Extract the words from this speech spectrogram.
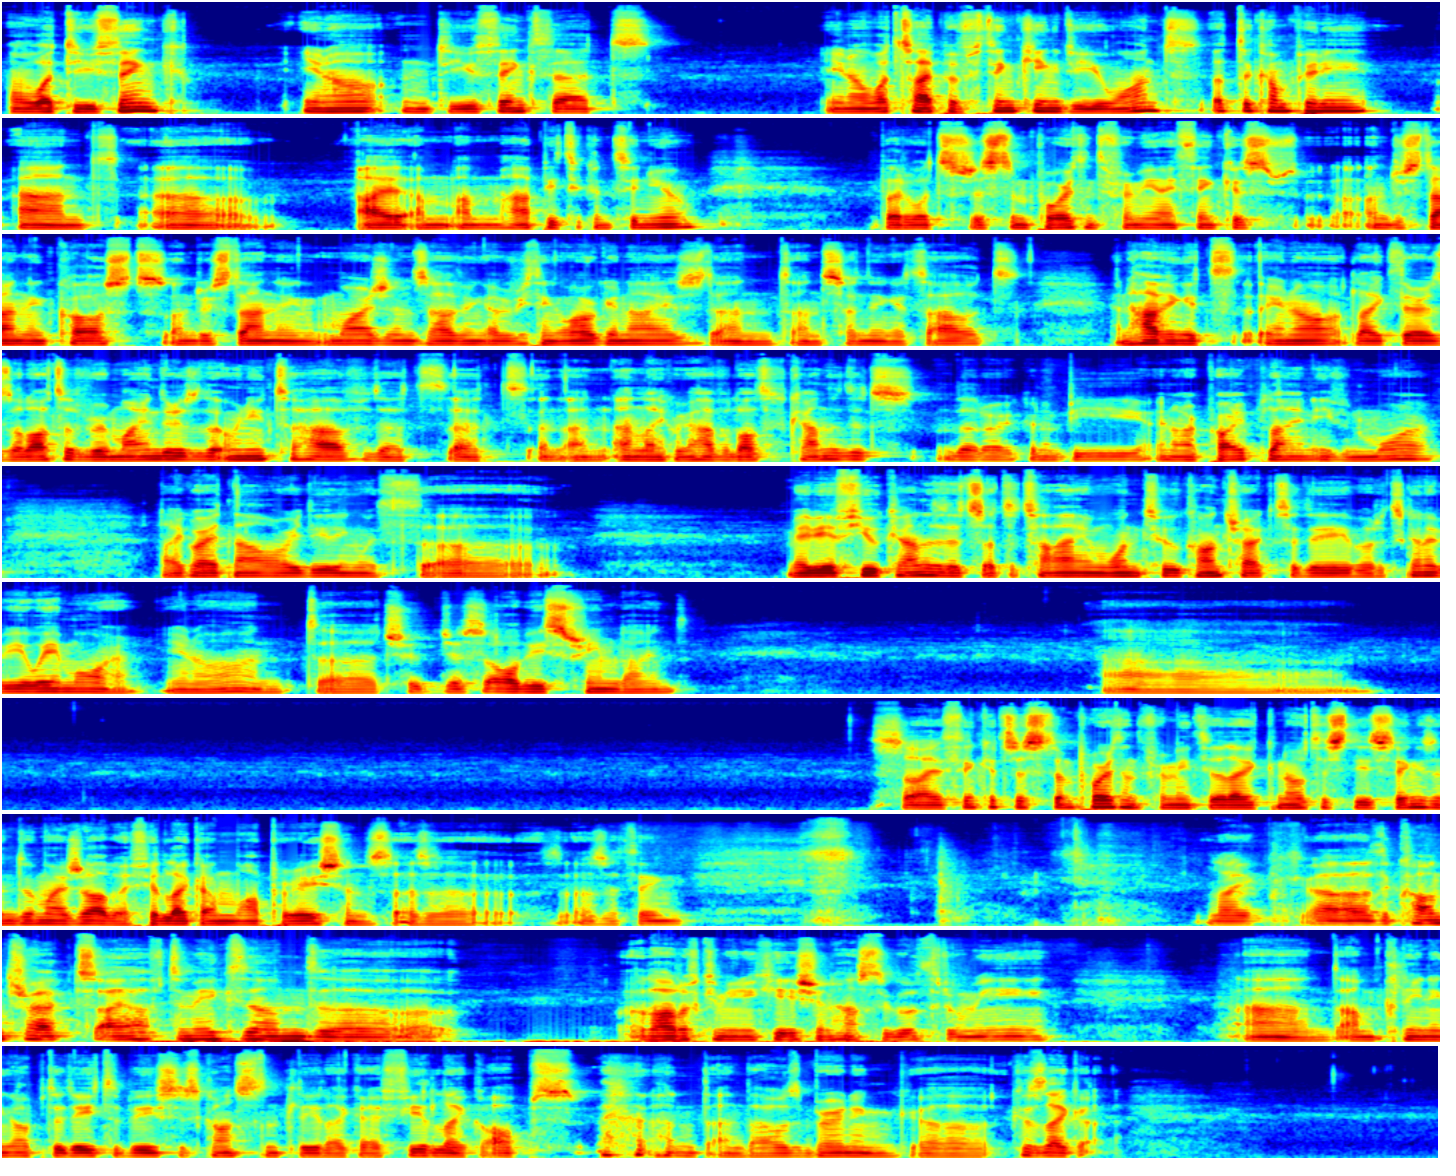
what do you think you know and do you think that you know what type of thinking do you want at the company and uh, I am I'm happy to continue. But what's just important for me, I think, is understanding costs, understanding margins, having everything organized, and and sending it out, and having it, you know, like there's a lot of reminders that we need to have that that and and, and like we have a lot of candidates that are going to be in our pipeline even more. Like right now, we're dealing with. Uh, maybe a few candidates at a time, one, two contracts a day, but it's going to be way more, you know, and uh, it should just all be streamlined. Uh, so I think it's just important for me to like notice these things and do my job. I feel like I'm operations as a as a thing. Like uh, the contracts, I have to make them. The a lot of communication has to go through me and I'm cleaning up the databases constantly. Like I feel like ops, and and I was burning because uh, like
